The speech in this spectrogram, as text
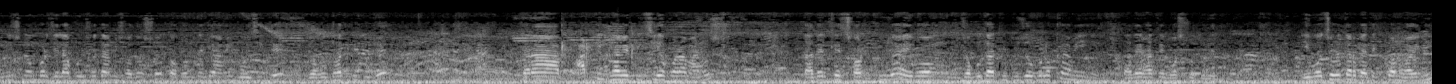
উনিশ নম্বর জেলা পরিষদে আমি সদস্য, তখন থেকে আমি বইছিতে জগদ্ধাত্রী পুজো, যারা আর্থিকভাবে পিছিয়ে পড়া মানুষ, তাদেরকে ছট পূজা এবং জগদ্ধাত্রী পুজো উপলক্ষে আমি তাদের হাতে বস্ত্র তুলে দিই। এবছরও তার ব্যতিক্রম হয়নি।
